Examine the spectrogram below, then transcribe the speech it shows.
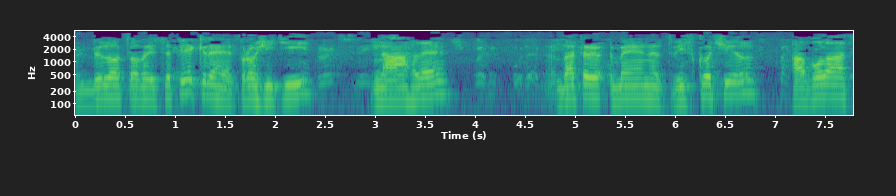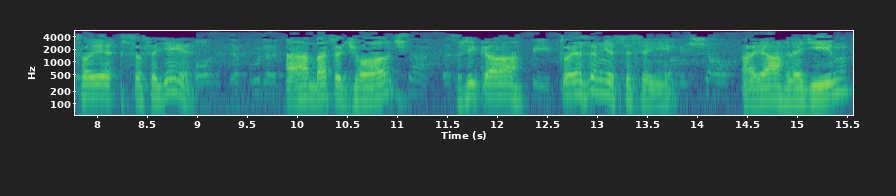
Bylo to velice pěkné prožití. Náhle Butterman vyskočil a volá, co, je, co se děje. A Butter George říká, to je zemětřesení. A já hledím,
